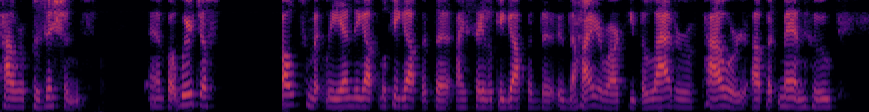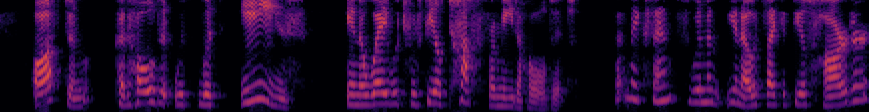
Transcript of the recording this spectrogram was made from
power positions. Uh, but we're just ultimately ending up looking up at the, I say looking up at the, in the hierarchy, the ladder of power up at men who often could hold it with, with ease in a way which would feel tough for me to hold it. Does that make sense? Women, you know, it's like it feels harder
